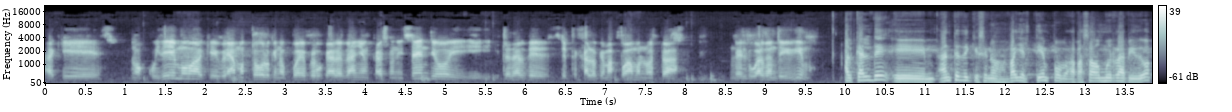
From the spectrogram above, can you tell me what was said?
a que nos cuidemos, a que veamos todo lo que nos puede provocar el daño en caso de un incendio y, tratar de despejar lo que más podamos nuestra el lugar donde vivimos. Alcalde, eh, antes de que se nos vaya el tiempo, ha pasado muy rápido,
